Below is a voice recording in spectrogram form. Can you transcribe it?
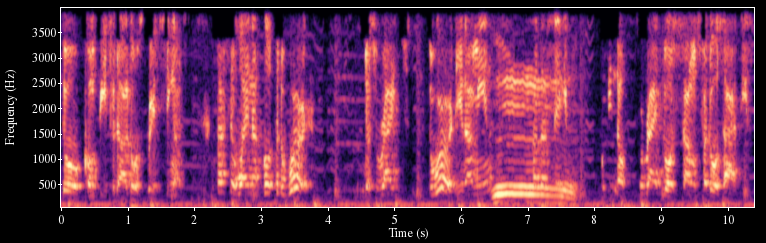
to compete with all those great singers. So I said, why not go to the word? Just write the word, you know what I mean? Because I I'm good enough to write those songs for those artists,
